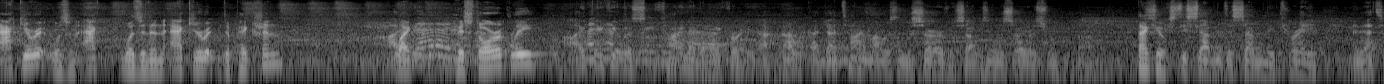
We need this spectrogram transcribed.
accurate? Was an ac- was it an accurate depiction? Like I don't historically? I think it was kind of accurate. I, I- at that time, I was in the service. I was in the service from uh, Thank you. 67 to 73, and that's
